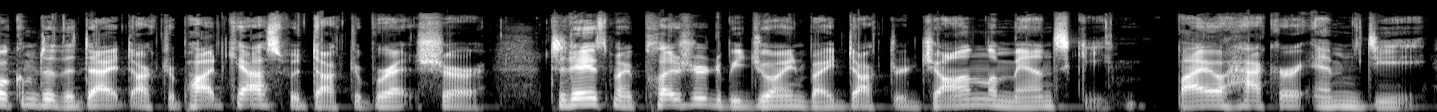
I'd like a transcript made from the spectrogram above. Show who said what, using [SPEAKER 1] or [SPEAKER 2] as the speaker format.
[SPEAKER 1] Welcome to the Diet Doctor podcast with Dr. Brett Scher. Today it's my pleasure to be joined by Dr. John Limansky, biohacker MD.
